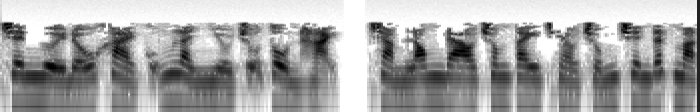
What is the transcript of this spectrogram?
Trên người đấu khải cũng là nhiều chỗ tổn hại, chảm long đao trong tay trèo chống trên đất mặt.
